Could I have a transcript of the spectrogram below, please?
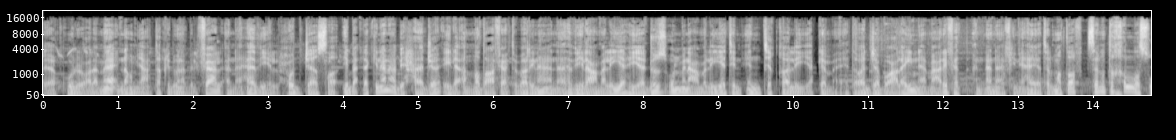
ويقول العلماء إنهم يعتقدون بالفعل أن هذه الحجة صائبة. لكننا بحاجة إلى أن نضع في اعتبارنا أن هذه العملية هي جزء من عملية انتقالية. كما يتوجب علينا معرفة أننا في نهاية المطاف سنتخلص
